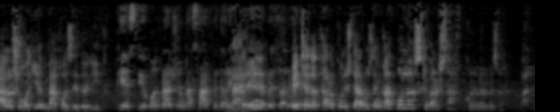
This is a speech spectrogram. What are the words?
الان شما یه مغازه دارید. PSP و بانک براش اینقدر صرفه داره بله. که بره بذاره. به تعداد تراکنش در روز انقدر بالاست که براش صرف کنه بره بذاره. بله.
